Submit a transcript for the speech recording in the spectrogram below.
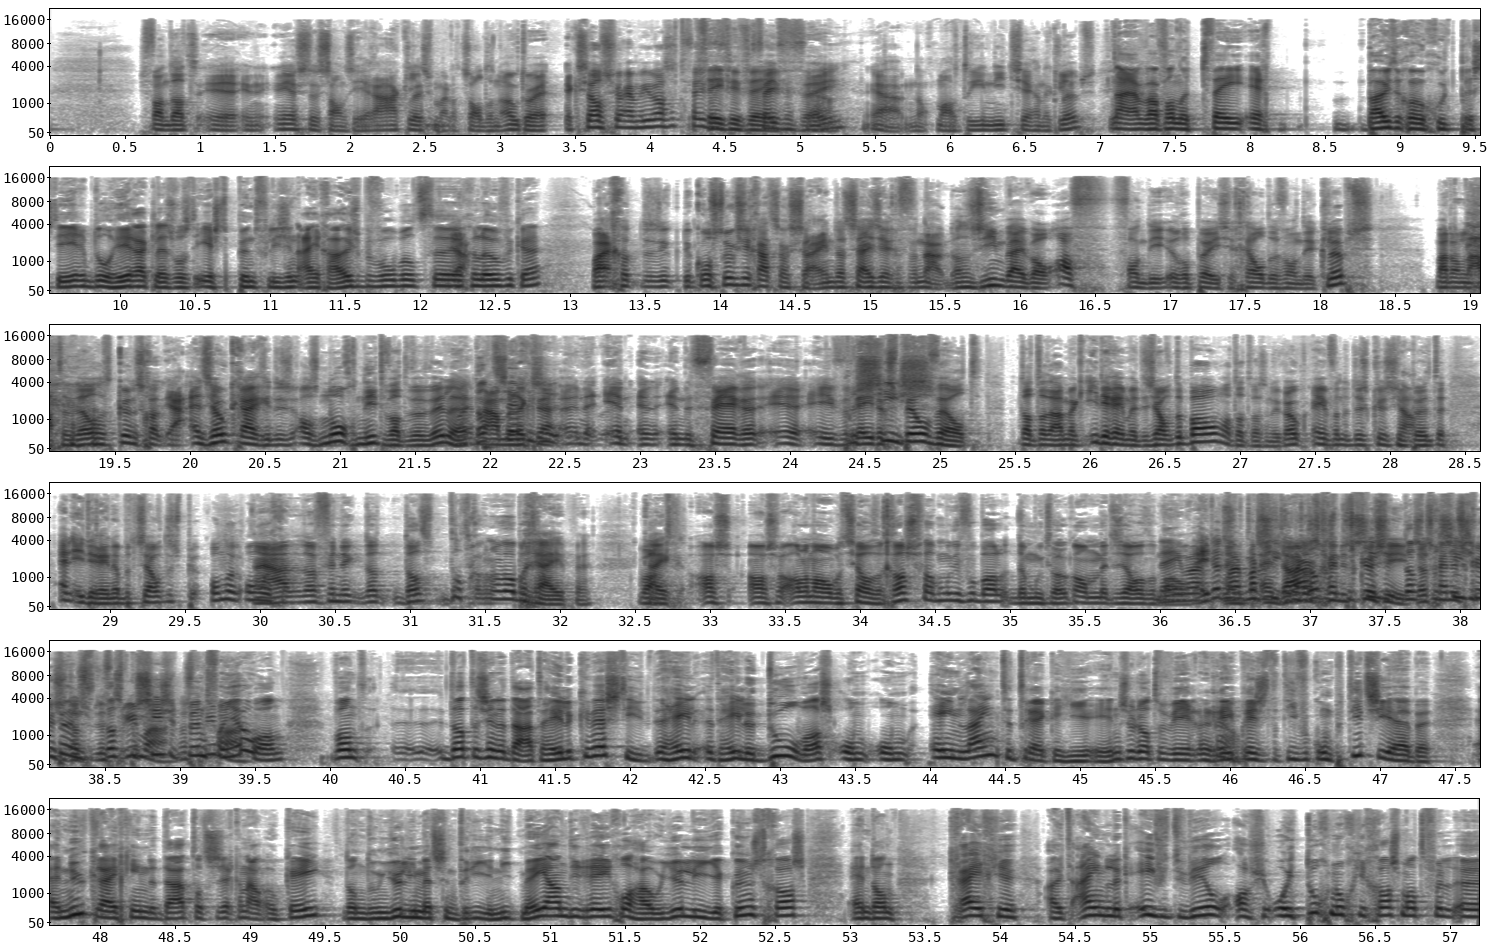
van dat eh, in eerste instantie Heracles, maar dat zal dan ook door Excelsior en wie was het? VVV. VVV. Ja. nogmaals drie niet-zeggende clubs. Nou ja, waarvan er twee echt buitengewoon goed presteren. Ik bedoel, Heracles was het eerste puntverlies in eigen huis bijvoorbeeld, eh, Ja. geloof ik. Hè? Maar de, de constructie gaat zo zijn dat zij zeggen van, nou, dan zien wij wel af van die Europese gelden van de clubs. Maar dan laten we wel het kunstgras... Ja, en zo krijg je dus alsnog niet wat we willen. Namelijk ze- een, een, een, een faire, evenredig Precies. speelveld. Dat er namelijk iedereen met dezelfde bal... Want dat was natuurlijk ook een van de discussiepunten. En iedereen op hetzelfde... onder, onder, Nou ja, dan vind ik dat, dat, dat kan ik nog wel begrijpen. Wat? Kijk, als, als we allemaal op hetzelfde grasveld moeten voetballen, dan moeten we ook allemaal met dezelfde bal. Nee, dat is- En- maar daar dat is geen discussie. Dat is Dat geen precies het discussie, punt, dat is- dat dat precies het punt dat van Johan. Want eh, dat is inderdaad de hele kwestie. De hele, het hele doel was om, om één lijn te trekken hierin, zodat we weer een Ja. representatieve competitie hebben. En nu krijg je inderdaad dat ze zeggen, nou oké, dan doen jullie met z'n drieën niet mee aan die regel, houden jullie je kunstgras. En dan krijg je uiteindelijk eventueel, als je ooit toch nog je grasmat ver- eh,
